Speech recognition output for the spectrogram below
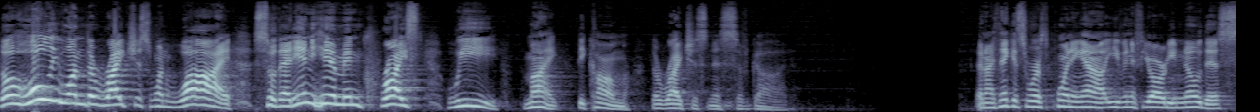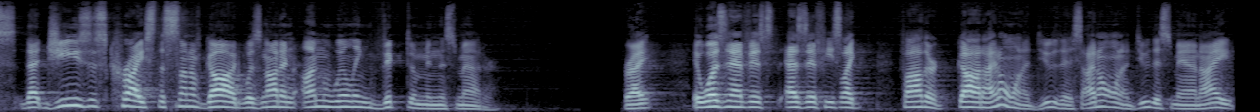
the holy one, the righteous one. Why? So that in him, in Christ, we might become the righteousness of God. And I think it's worth pointing out, even if you already know this, that Jesus Christ, the Son of God, was not an unwilling victim in this matter. Right? It wasn't as if he's like, Father, God, I don't want to do this. I don't want to do this, man. I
